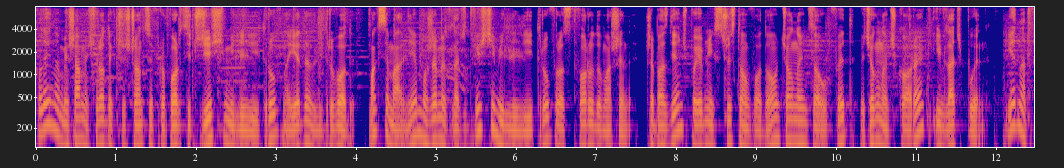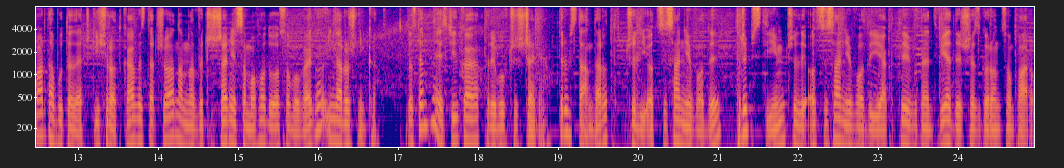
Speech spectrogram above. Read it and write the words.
Kolejno mieszamy środek czyszczący w proporcji 30 ml na 1 litr wody. Maksymalnie możemy wlać 200 ml roztworu do maszyny. Trzeba zdjąć pojemnik z czystą wodą, ciągnąć za uchwyt, wyciągnąć korek i wlać płyn. 1 czwarta buteleczki środka wystarczyła nam na wyczyszczenie samochodu osobowego i narożnika. Dostępne jest kilka trybów czyszczenia. Tryb standard, czyli odsysanie wody, tryb steam, czyli odsysanie wody i aktywne dwie dysze z gorącą parą.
